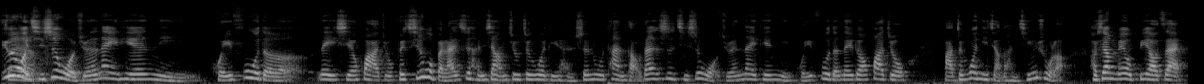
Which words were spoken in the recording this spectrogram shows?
因为我其实我觉得那一天你回复的那些话就非，其实我本来是很想就这个问题很深入探讨，但是其实我觉得那天你回复的那段话就把这个问题讲得很清楚了，好像没有必要再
